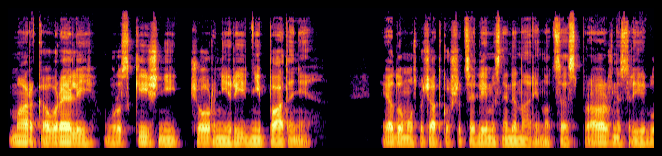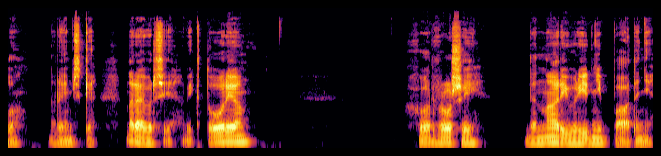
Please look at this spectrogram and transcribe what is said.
Марк Аврелій в розкішній чорній рідній патині. Я думав спочатку, що це лімісний динарій, але це справжнє срібло римське. На реверсі Вікторія. Хороший динарій в рідній патині.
